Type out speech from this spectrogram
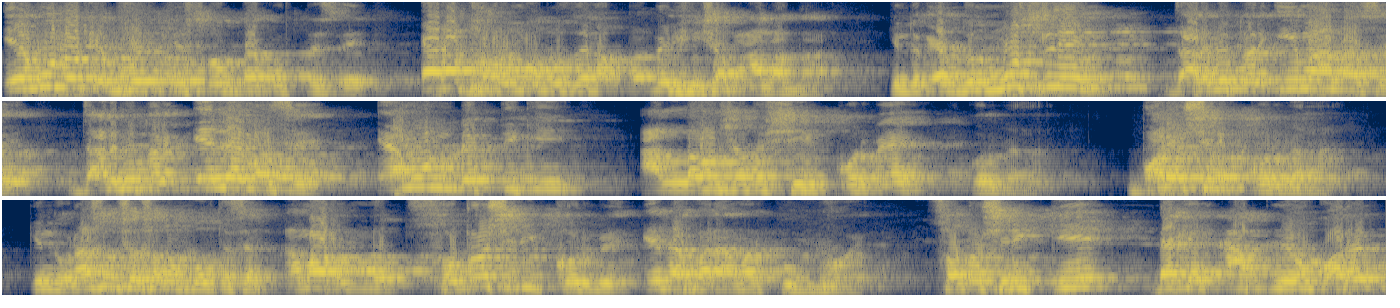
এগুলোকে ভক্তি, শ্রদ্ধা করতেছে। এরা ধর্ম বোঝে না ওদের হিসাব আলাদা। কিন্তু একজন মুসলিম, যার ভিতর ইমান আছে, যার ভিতর এলেম আছে, এমন ব্যক্তি কি আল্লাহর সাথে শিরিক করবে? করবে না। বড় শিরিক করবে না। কিন্তু রাসুল সাল্লাম বলতেছেন, আমার উম্মত ছোট শিরিক করবে, এ ব্যাপারে আমার খুব ভয়। ছোট শিরিক কি? দেখেন, আপনিও করেন,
